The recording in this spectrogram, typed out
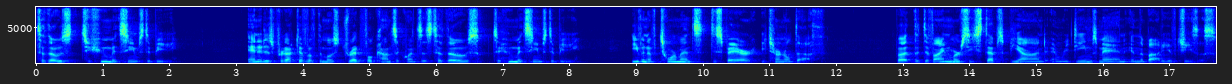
to those to whom it seems to be. And it is productive of the most dreadful consequences to those to whom it seems to be, even of torments, despair, eternal death. But the divine mercy steps beyond and redeems man in the body of Jesus.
